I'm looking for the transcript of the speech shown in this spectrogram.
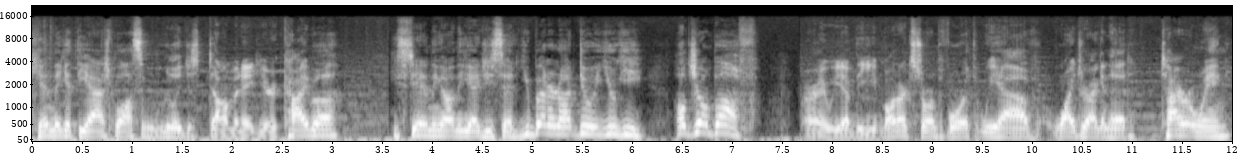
Can they get the Ash Blossom really just dominate here? Kaiba, he's standing on the edge. He said, you better not do it, Yugi. I'll jump off. All right, we have the Monarchs Stormforth. We have White Dragon Head, Tyrant Wing,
